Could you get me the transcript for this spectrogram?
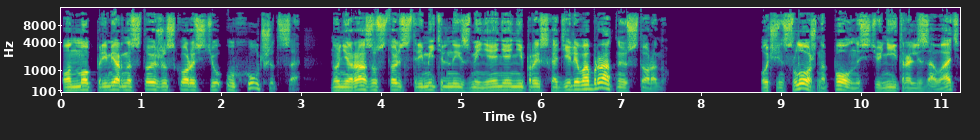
Он мог примерно с той же скоростью ухудшиться, но ни разу столь стремительные изменения не происходили в обратную сторону. Очень сложно полностью нейтрализовать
